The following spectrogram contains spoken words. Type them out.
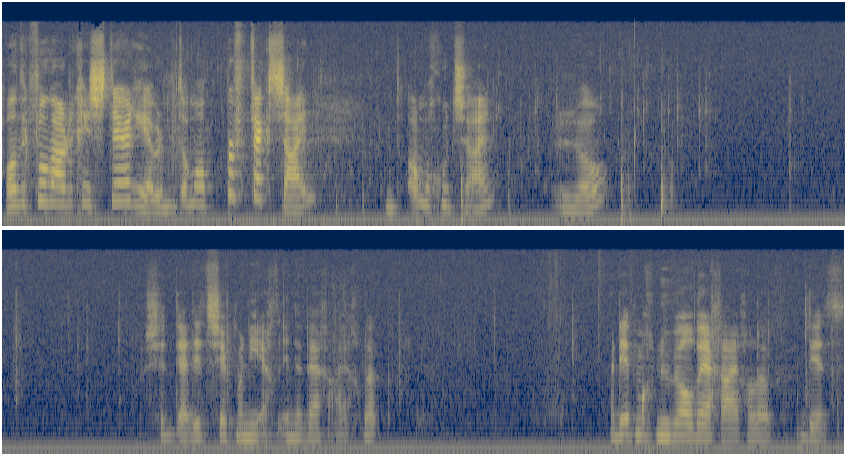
Want ik wil namelijk geen sterren hebben. Het moet allemaal perfect zijn moet allemaal goed zijn. Zo. Ja, dit zit me niet echt in de weg eigenlijk. Maar dit mag nu wel weg eigenlijk. Dit.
